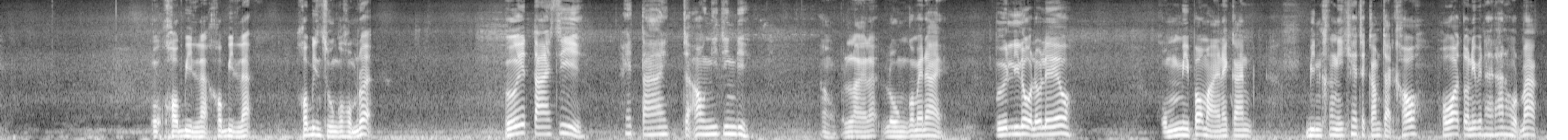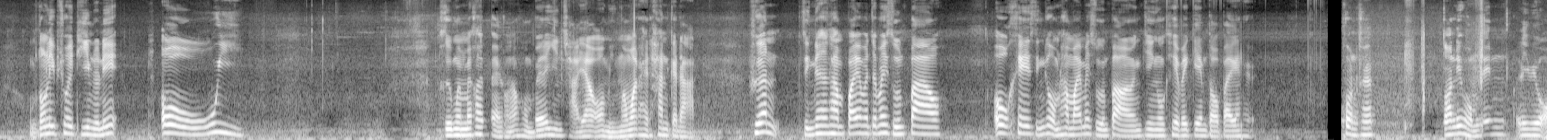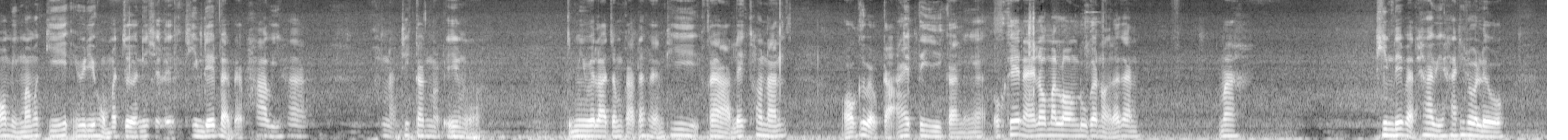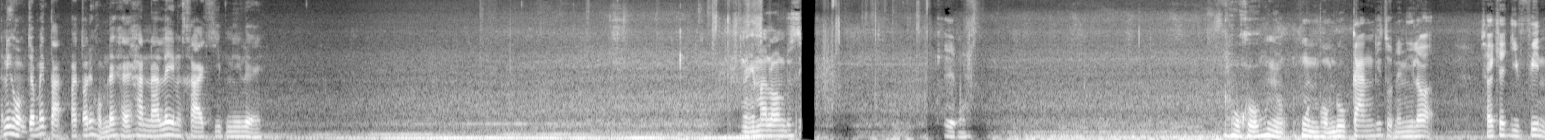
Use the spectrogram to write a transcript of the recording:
โอ้เขาบินละเขาบินละเขาบินสูงกว่าผมด้วย เฮ้ย ตายสิ ให้ตายจะเอางี้จริงดิ เอ้าเป็นไรละลงก็ไม่ได้ ปืนรีโหลดเร็วๆ ผมมีเป้าหมายในการบินครั้งนี้แค่จะกำจัดเขา เพราะว่าตัวนี้เป็นไททันโหดมาก ผมต้องรีบช่วยทีมเดี๋ยวนี้ โอ้ย คือมันไม่ค่อยแปลกหรอกนะผมไปได้ยินฉายาออมิงมาว่าไททันกระดาษ เพื่อนสิ่งที่ฉันทำไปมันจะไม่สูญเปล่า โอเค สิ่งที่ผมทำไว้ไม่สูญเปล่าจริงๆโอเคไปเกมต่อไปกันเถอะ คนครับ ตอนที่ผมเล่นรีวิวออมิงมาเมื่อกี้อยู่ดีผมมาเจอนี่เฉยเลยทีมเดทแบบแบบ 5v5 ขนาดที่กังหนดเองเหรอ จะมีเวลาจำกัดได้แผนที่ขนาดเล็กเท่านั้น อ๋อคือแบบกะให้ตีกันอย่างเงี้ย โอเคไหนเรามาลองดูกันหน่อยแล้วกัน มา ทีมเดทแบบ 5v5 ที่รวดเร็ว อันนี้ผมจะไม่ตัดไปตอนที่ผมได้ไททันนะเล่นคาคลิปนี้เลย ไหนมาลองดูสิโอเคไหมโอ้โหหุ่นหุ่นผมดูกังที่สุดในนี้แล้วอะใช้แค่กิฟฟิน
